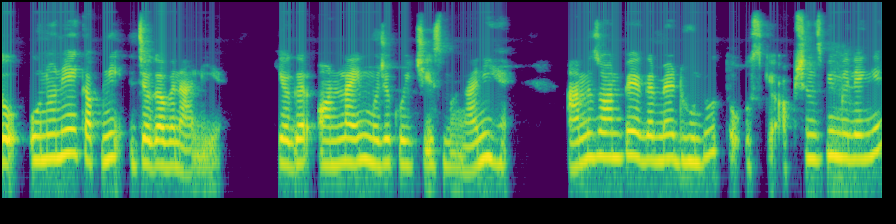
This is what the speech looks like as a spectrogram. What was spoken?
तो उन्होंने एक अपनी जगह बना ली है कि अगर ऑनलाइन मुझे कोई चीज़ मंगानी है अमेजोन पे अगर मैं ढूंढूं तो उसके ऑप्शंस भी मिलेंगे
